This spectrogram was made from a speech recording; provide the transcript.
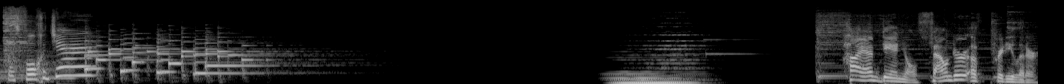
Tot volgend jaar. Hi, I'm Daniel, founder of Pretty Litter.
